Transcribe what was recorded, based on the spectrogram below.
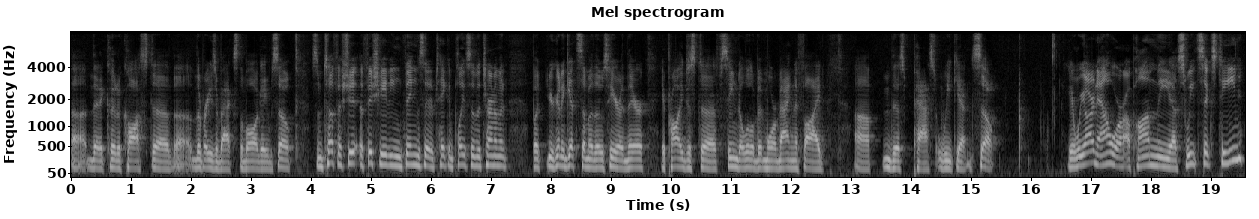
uh, that it could have cost uh, the, the Razorbacks the ball game. So some tough officiating things that have taken place in the tournament, but you're going to get some of those here and there. It probably just uh, seemed a little bit more magnified uh, this past weekend. So here we are now. We're upon the uh, Sweet 16,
